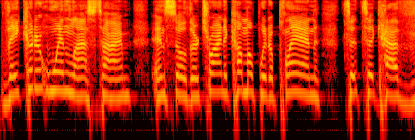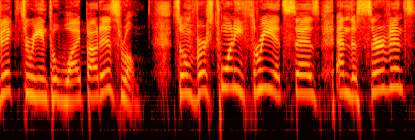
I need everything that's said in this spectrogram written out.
they couldn't win last time. And so they're trying to come up with a plan to, to have victory and to wipe out Israel. So in verse 23, it says, And the servants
